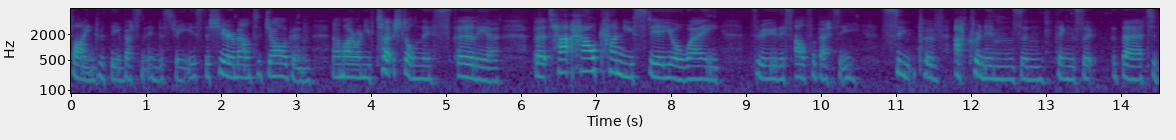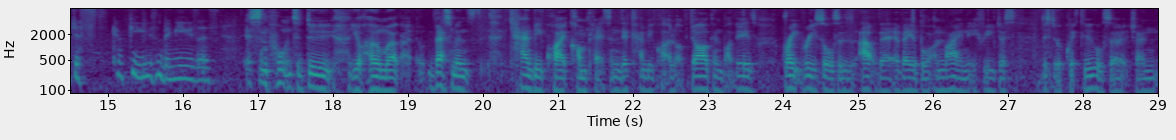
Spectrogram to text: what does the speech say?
find with the investment industry is the sheer amount of jargon. Now, Myron, you've touched on this earlier, but how, how can you steer your way through this alphabetic soup of acronyms and things that are there to just confuse and bemuse us? It's important to do your homework. Investments can be quite complex and there can be quite a lot of jargon, but there's great resources out there available online if you just just do a quick Google search and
